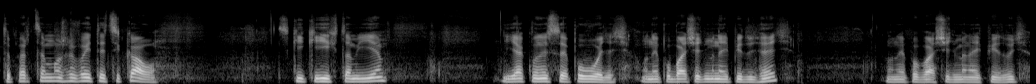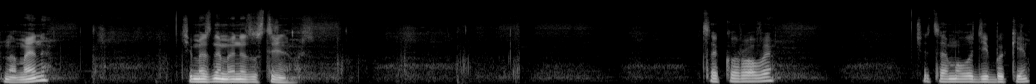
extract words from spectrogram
Тепер це може вийти цікаво, скільки їх там є, як вони себе поводять. Вони побачать мене і підуть геть, вони побачать мене і підуть на мене, чи ми з ними не зустрінемось. Це корови, чи це молоді бики.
